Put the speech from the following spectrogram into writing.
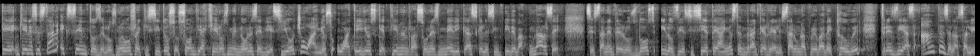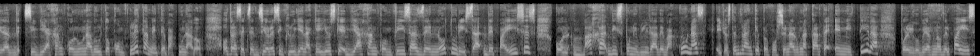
que quienes están exentos de los nuevos requisitos son viajeros menores de 18 años o aquellos que tienen razones médicas que les impide vacunarse. Si están entre los 2 y los 17 años, tendrán que realizar una prueba de COVID tres días antes de la salida si viajan con un adulto completamente vacunado. Otras exenciones incluyen aquellos que viajan con visas de no turista de países con baja disponibilidad de vacunas. Ellos tendrán que proporcionar una carta por el gobierno del país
